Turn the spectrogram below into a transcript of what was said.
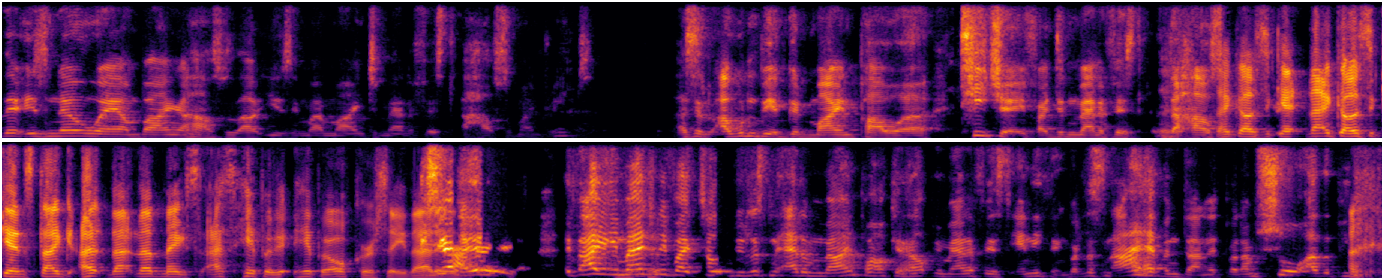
there is no way I'm buying a house without using my mind to manifest a house of my dreams. I said I wouldn't be a good mind power teacher if I didn't manifest the house. That goes against that goes against that that, that makes that's hypo, hypocrisy. That yeah, yeah, yeah, If I imagine if I told you, listen, Adam, mind power can help you manifest anything, but listen, I haven't done it, but I'm sure other people.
